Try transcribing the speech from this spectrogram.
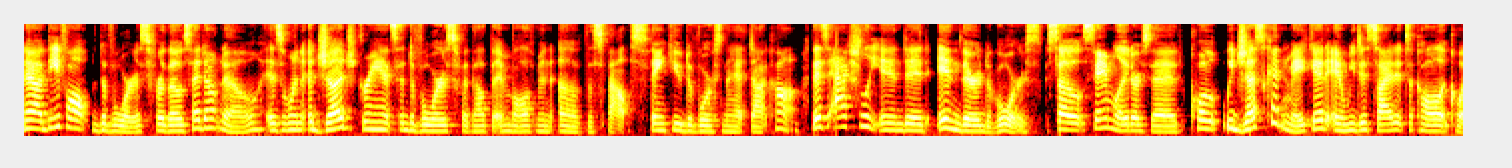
Now, default divorce, for those that don't know, is when a judge grants a divorce without the involvement of the spouse. Thank you, divorcenet.com. This actually ended in their divorce. So Sam later said, quote, We just couldn't make it and we decided to call it quits,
